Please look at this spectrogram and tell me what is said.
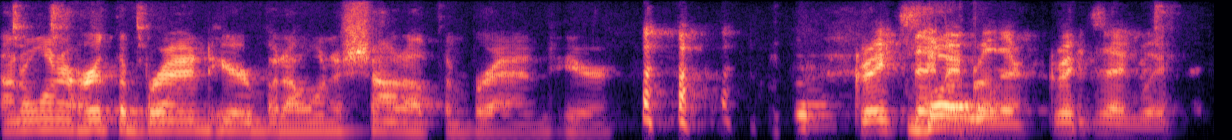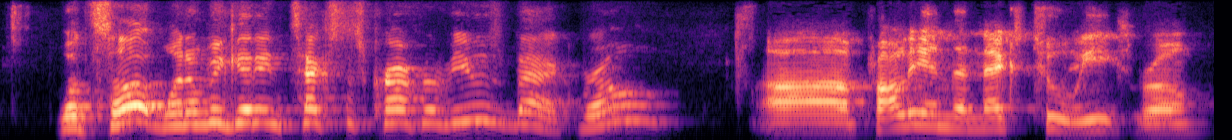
I don't want to hurt the brand here, but I want to shout out the brand here. Great segue, but, brother. Great segue. What's up? When are we getting Texas Craft Reviews back, bro? Uh, probably in the next two weeks, bro.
